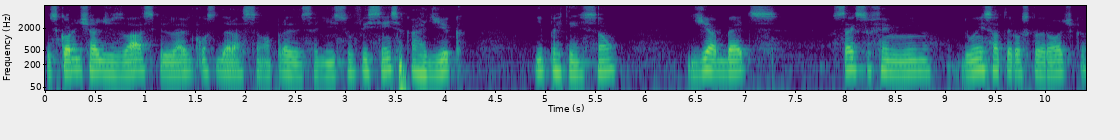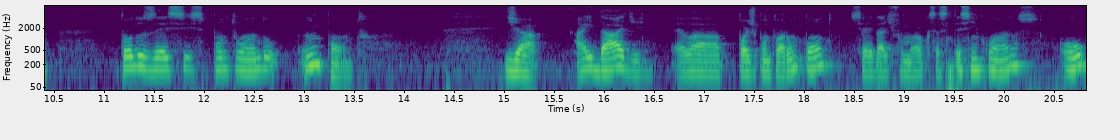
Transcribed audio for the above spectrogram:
O score de Chades-Vasque leva em consideração a presença de insuficiência cardíaca, hipertensão, diabetes, sexo feminino, doença aterosclerótica, todos esses pontuando um ponto. Já a idade, ela pode pontuar um ponto se a idade for maior que 65 anos, ou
